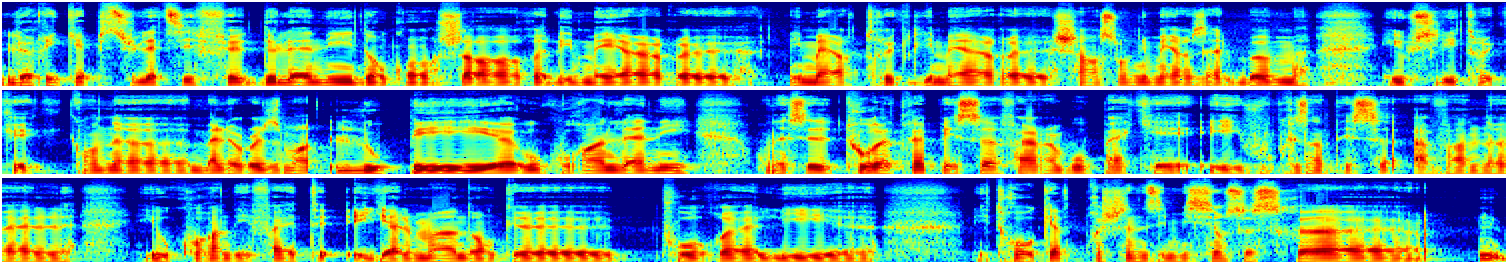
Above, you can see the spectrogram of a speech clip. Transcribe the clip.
le récapitulatif de l'année. Donc on sort les meilleurs, euh, les meilleurs trucs, les meilleures chansons, les meilleurs albums et aussi les trucs qu'on a malheureusement loupés euh, au courant de l'année. On essaie de tout rattraper ça, faire un beau paquet et vous présenter ça avant Noël et au courant des fêtes également. Donc euh, pour euh, les les trois ou quatre prochaines émissions, ce sera une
